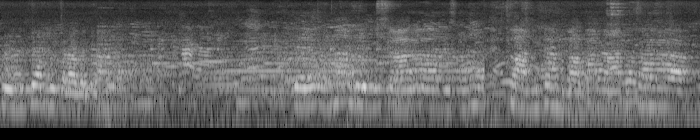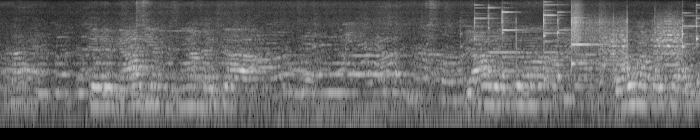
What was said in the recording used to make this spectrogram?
ਕੋਈ ਵਿਚਾਰ ਦੀ ਕਰਾ ਬਚਾ ਤੇ ਉਹਨਾਂ ਦੇ ਵਿਚਾਰ ਅੱਜ ਸੁਣੋ ਧੰਨ ਧੰਨ ਬਾਬਾ ਨਾਨਕ ਸਾਹਿਬ ਤੇ ਵਿਆਹ ਦੀਆਂ ਖੁਸ਼ੀਆਂ ਵਿੱਚ ਵਿਆਹ ਵਿੱਚ ਦੋਵਾਂ ਵਿੱਚ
